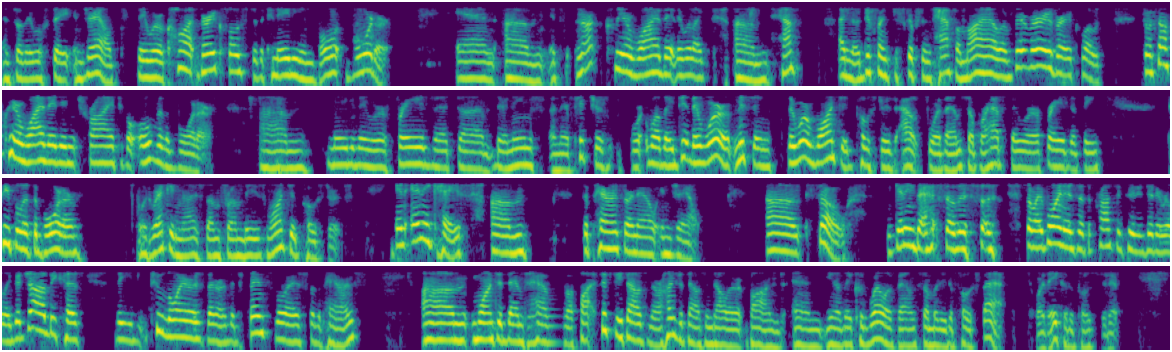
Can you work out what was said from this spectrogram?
and so they will stay in jail. They were caught very close to the Canadian border, and um, it's not clear why they they were like um, half I don't know different descriptions half a mile or very very very close. So it's not clear why they didn't try to go over the border. Um, maybe they were afraid that uh, their names and their pictures were well they did there were missing there were wanted posters out for them so perhaps they were afraid that the people at the border would recognize them from these wanted posters. In any case um, the parents are now in jail. Um, so getting back so this so, so my point is that the prosecutor did a really good job because the two lawyers that are the defense lawyers for the parents um, wanted them to have a fifty thousand or a hundred thousand dollar bond, and you know they could well have found somebody to post that, or they could have posted it.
